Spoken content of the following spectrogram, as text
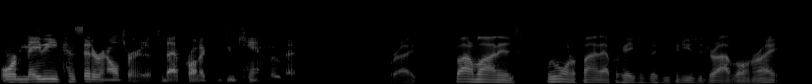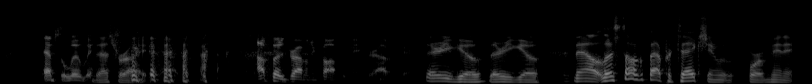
or maybe consider an alternative to that product if you can't move it. Right. Bottom line is we want to find applications that you can use a drive on, right? Absolutely. That's right. I'll put a drive on a coffee maker. I don't care. There you go. There you go. Now let's talk about protection for a minute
